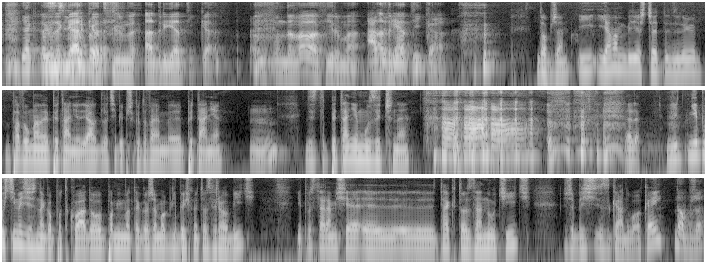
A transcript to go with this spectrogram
jak Zegarki youtuber- od firmy Adriatica. Ufundowała firma Adriatica. Dobrze. I ja mam jeszcze, y, Paweł, mamy pytanie. Ja dla ciebie przygotowałem y, pytanie. Mm. To jest pytanie muzyczne. Ale nie, nie puścimy żadnego podkładu, pomimo tego, że moglibyśmy to zrobić. I postaram się y, y, tak to zanucić, żebyś zgadł, ok? Dobrze.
